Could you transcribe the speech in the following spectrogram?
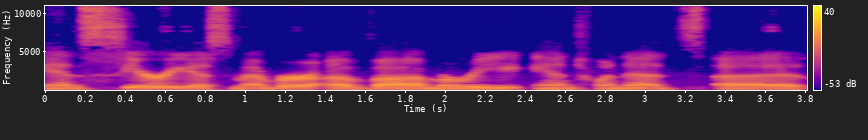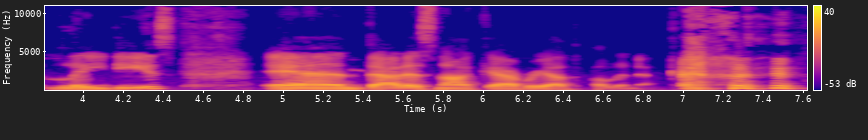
and serious member of uh, Marie Antoinette's uh, ladies, and that is not Gabrielle de Polignac.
